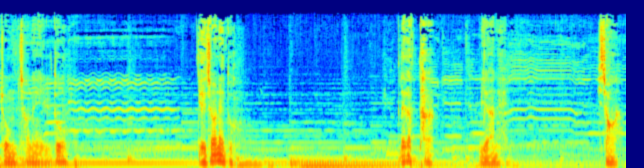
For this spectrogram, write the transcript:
좀 전의 일도 예전에도 내가 다 미안해. 희정아.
